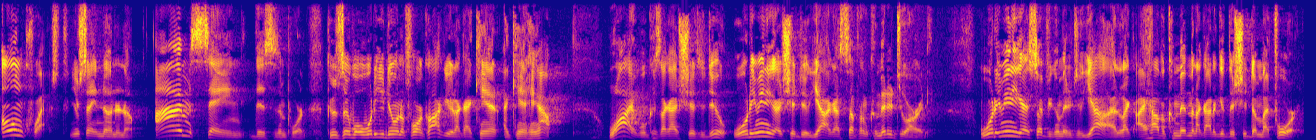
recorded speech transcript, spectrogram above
own quest. You're saying, no, no, no. I'm saying this is important. People say, well, what are you doing at four o'clock? You're like, I can't, I can't hang out. Why? Well, because I got shit to do. Well, what do you mean you got shit to do? Yeah, I got stuff I'm committed to already. What do you mean you got stuff you're committed to? Yeah, I like I have a commitment. I got to get this shit done by four.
